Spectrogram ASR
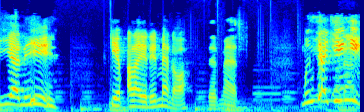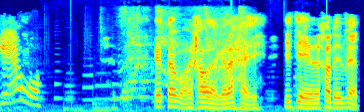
เหี้ยนี่ เก็บอะไรเดนแมทเหรอ เดนแมทมึงจะยิงอีกแล้วเหรอไอ้เต้าบอกให้เข้าอะไรก็ได้ที่เจเลยเข้าเดนแมท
